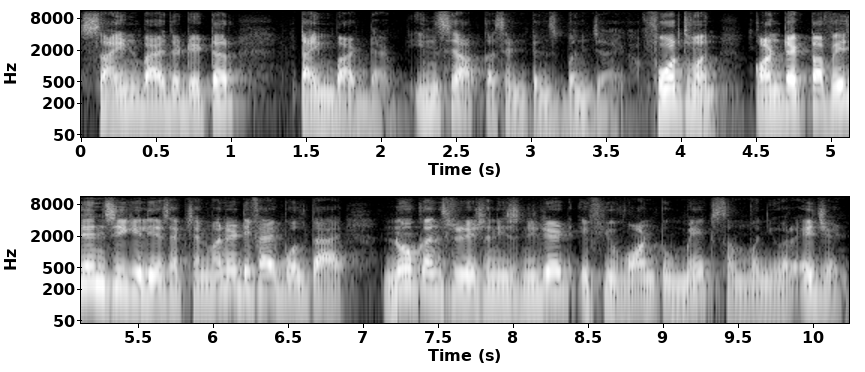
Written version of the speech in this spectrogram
sign by the debtor time barred डेप्ट इनसे आपका सेंटेंस बन जाएगा। Fourth one contract of agency के लिए सेक्शन 185 बोलता है। No consideration is needed if you want to make someone your agent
